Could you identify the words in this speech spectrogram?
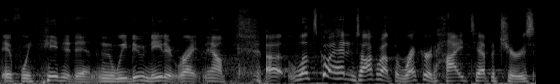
if we need it in, and we do need it right now. Uh, let's go ahead and talk about the record high temperatures.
